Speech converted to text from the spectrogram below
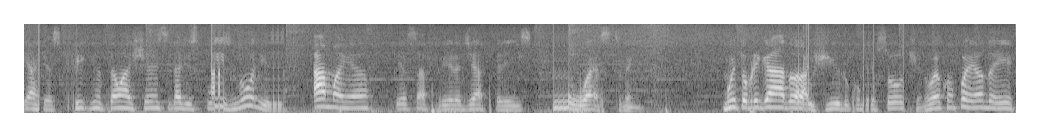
e a fica então a chance da disputa Nunes amanhã, terça-feira, dia 3, no Western. Muito obrigado ao Giro com pessoa, continue acompanhando aí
